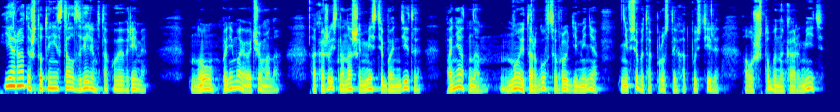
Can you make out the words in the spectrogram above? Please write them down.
«Я рада, что ты не стал зверем в такое время». «Ну, понимаю, о чем она. Окажись на нашем месте бандиты, понятно, но и торговцы вроде меня не все бы так просто их отпустили, а уж чтобы накормить...»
